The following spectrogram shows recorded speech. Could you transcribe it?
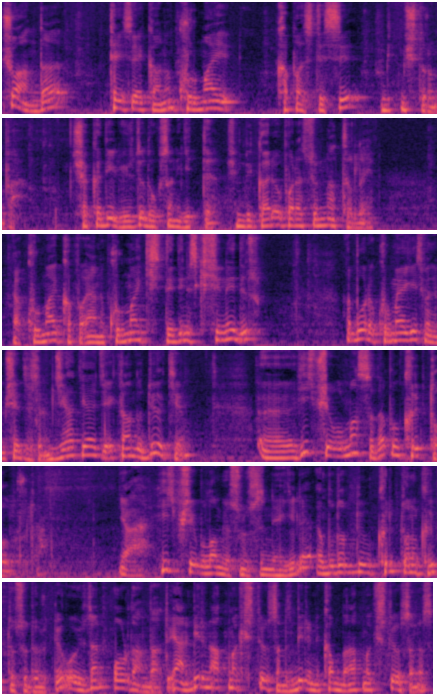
şu anda TSK'nın kurmay kapasitesi bitmiş durumda. Şaka değil %90'ı gitti. Şimdi Gare operasyonunu hatırlayın. Ya kurmay kafa yani kurmay kişi dediğiniz kişi nedir? Ha, bu ara kurmaya geçmedim şey söyleyeyim. Cihat Yaycı ekranda diyor ki e, hiçbir şey olmazsa da bu kripto olurdu. Ya hiçbir şey bulamıyorsunuz sizinle ilgili. E, bu da bir kriptonun kriptosudur diyor. O yüzden oradan dağıtıyor. Yani birini atmak istiyorsanız, birini kamudan atmak istiyorsanız,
